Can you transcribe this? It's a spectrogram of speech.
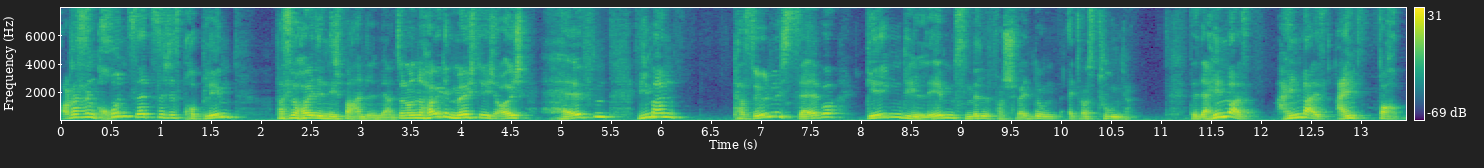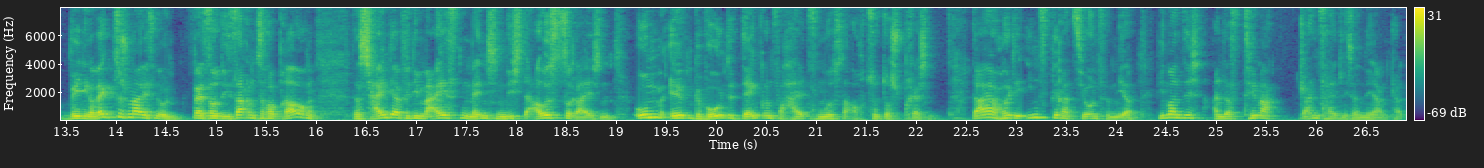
Aber das ist ein grundsätzliches Problem was wir heute nicht behandeln werden, sondern heute möchte ich Euch helfen wie man persönlich selber gegen die Lebensmittelverschwendung etwas tun kann. Denn der Hinweis, Hinweis einfach weniger wegzuschmeißen und besser die Sachen zu verbrauchen, das scheint ja für die meisten Menschen nicht auszureichen um eben gewohnte Denk- und Verhaltensmuster auch zu durchbrechen. Daher heute Inspiration von mir wie man sich an das Thema ganzheitlicher nähern kann.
